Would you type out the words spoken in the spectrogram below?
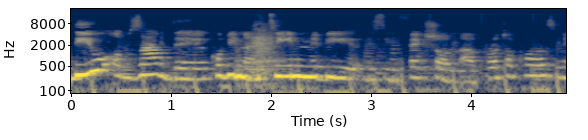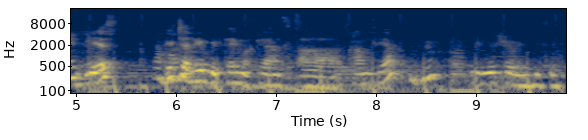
Do you observe the COVID nineteen maybe disinfection uh, protocols? Maybe. Yes. Uh-huh. Each and every time a client uh, comes here, Mm-hmm. we make sure we disin-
